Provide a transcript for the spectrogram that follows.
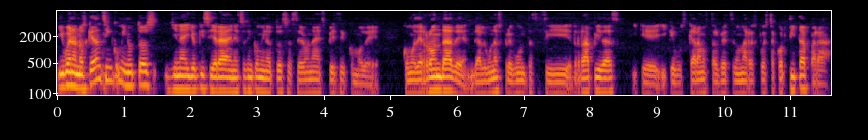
y bueno, nos quedan cinco minutos, Gina, y yo quisiera en estos cinco minutos hacer una especie como de, como de ronda de, de algunas preguntas así rápidas y que, y que buscáramos tal vez una respuesta cortita para,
